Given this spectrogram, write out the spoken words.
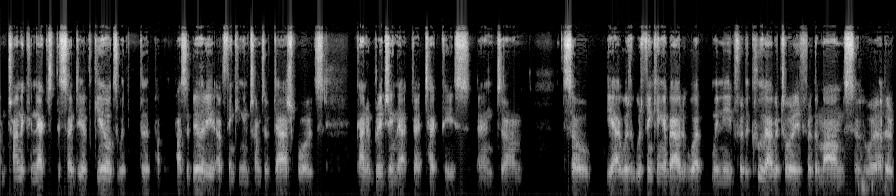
I'm trying to connect this idea of guilds with the possibility of thinking in terms of dashboards, kind of bridging that, that tech piece. And um, so, yeah, we're, we're thinking about what we need for the cool laboratory for the moms or other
